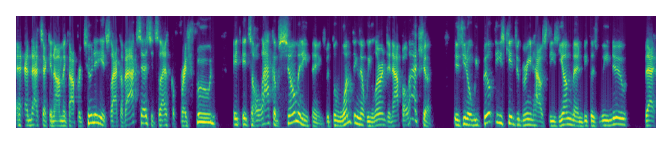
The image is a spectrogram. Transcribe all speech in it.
And, and that's economic opportunity, it's lack of access, it's lack of fresh food, it, it's a lack of so many things. But the one thing that we learned in Appalachia is, you know, we built these kids a greenhouse, these young men, because we knew that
